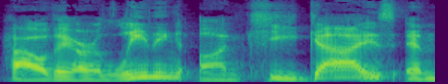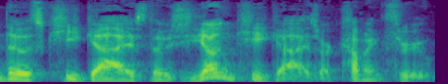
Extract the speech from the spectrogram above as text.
how they are leaning on key guys, and those key guys, those young key guys, are coming through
